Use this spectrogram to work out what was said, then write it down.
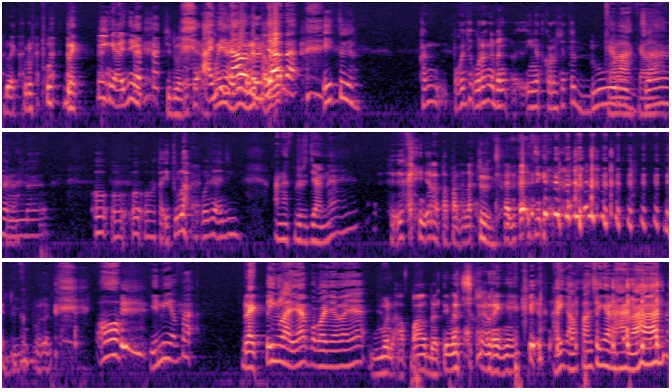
Black kerupuk, Blackpink anjing. Judulnya teh apa Anjing ya? tahu, mana tahu? Durjana. Itu ya. Kan pokoknya orang ngedeng, ingat chorusnya tuh Durjana. Oh oh oh oh, tak itulah pokoknya anjing. anak durjana ya. Kayaknya ratapan anak Durjana anjing. oh ini apa? Blackpink lah ya pokoknya banyak Mun apal berarti mana ngelengekeun. Aing apa sih nggak nahan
